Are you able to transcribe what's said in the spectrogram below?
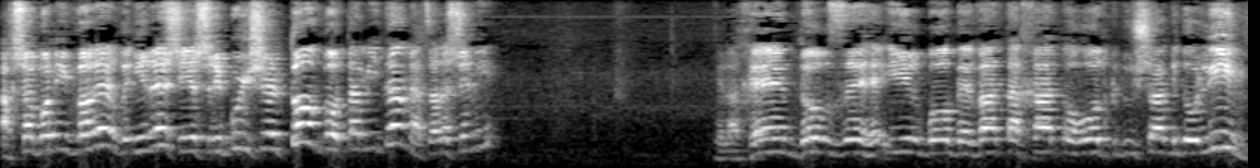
עכשיו בואו נברר ונראה שיש ריבוי של טוב באותה מידה מהצד השני. ולכן דור זה העיר בו בבת אחת אורות קדושה גדולים.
